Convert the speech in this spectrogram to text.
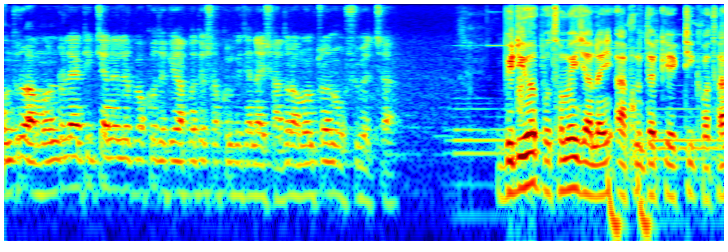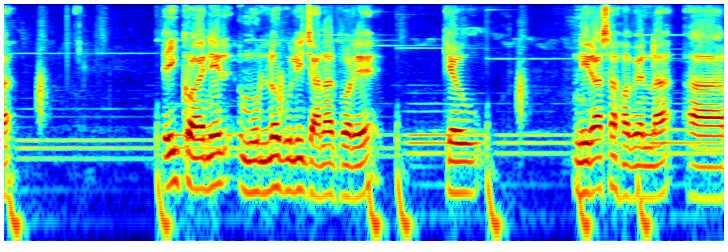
বন্ধুরা মন্ডল অ্যান্টিক চ্যানেলের পক্ষ থেকে আপনাদের সকলকে জানাই সাদর আমন্ত্রণ ও শুভেচ্ছা। ভিডিওর প্রথমেই জানাই আপনাদেরকে একটি কথা। এই কয়েনের মূল্যগুলি জানার পরে কেউ নিরাশা হবেন না আর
